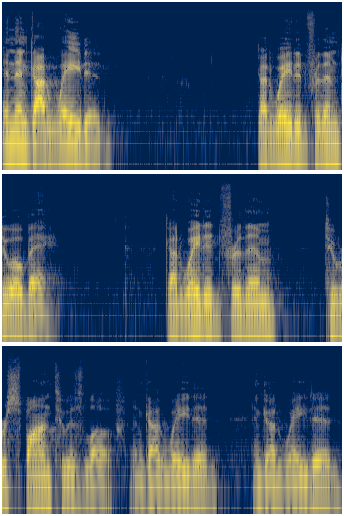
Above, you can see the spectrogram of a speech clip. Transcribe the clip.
and then God waited. God waited for them to obey. God waited for them to respond to His love. And God waited, and God waited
